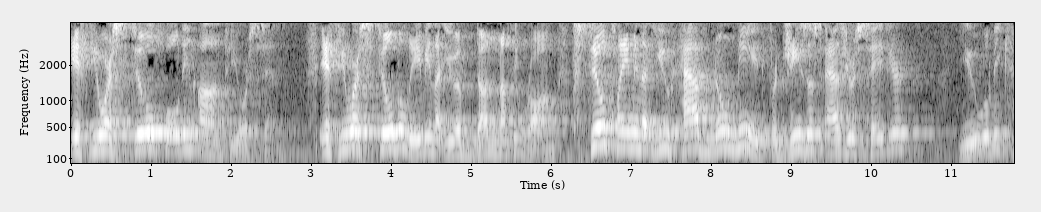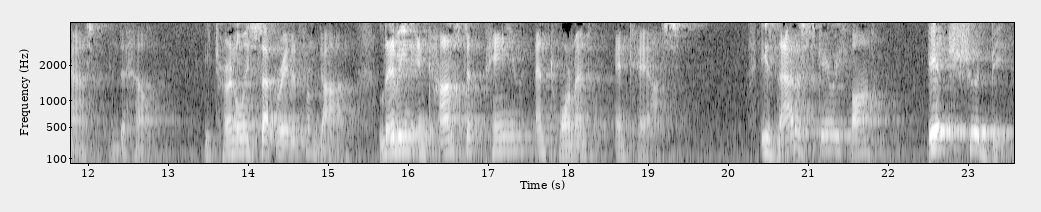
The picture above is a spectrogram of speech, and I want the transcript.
if you are still holding on to your sin, if you are still believing that you have done nothing wrong, still claiming that you have no need for Jesus as your Savior, you will be cast into hell, eternally separated from God, living in constant pain and torment and chaos. Is that a scary thought? It should be,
